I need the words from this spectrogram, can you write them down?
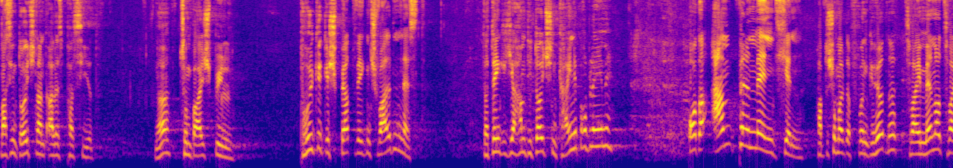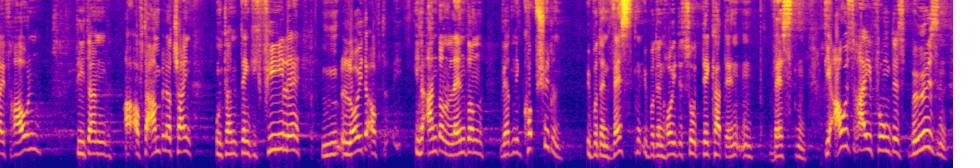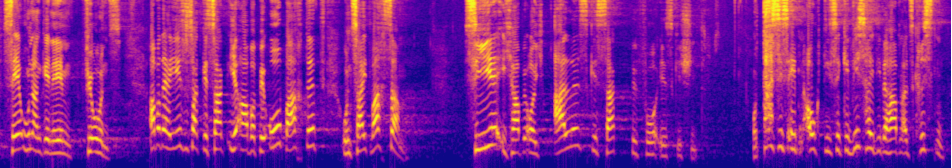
was in Deutschland alles passiert. Na, zum Beispiel Brücke gesperrt wegen Schwalbennest. Da denke ich, ja, haben die Deutschen keine Probleme? Oder Ampelmännchen. Habt ihr schon mal davon gehört? Ne? Zwei Männer, zwei Frauen, die dann auf der Ampel erscheinen. Und dann denke ich, viele Leute auf, in anderen Ländern werden den Kopf schütteln über den Westen, über den heute so dekadenten Westen. Die Ausreifung des Bösen, sehr unangenehm für uns. Aber der Herr Jesus hat gesagt, ihr aber beobachtet und seid wachsam. Siehe, ich habe euch alles gesagt, bevor es geschieht. Und das ist eben auch diese Gewissheit, die wir haben als Christen.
